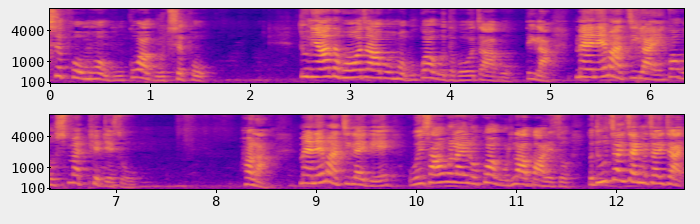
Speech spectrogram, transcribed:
ချစ်ဖို့မဟုတ်ဘူးကိုယ့်အကိုချစ်ဖို့သူများသဘောကျဖို့မဟုတ်ဘူးကိုယ့်အကိုသဘောကျဖို့သိလားမှန်ထဲမှာကြည့်လိုက်ရင်ကိုယ့်ကို smart ဖြစ်တယ်ဆိုဟုတ်လားမှန်ထဲမှာကြည့်လိုက်တယ်ဝေစားဝတ်လိုက်လို့ကိုယ့်အကိုလှပါတယ်ဆိုဘသူကြိုက်ကြိုက်မကြိုက်ကြိုက်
